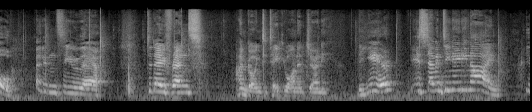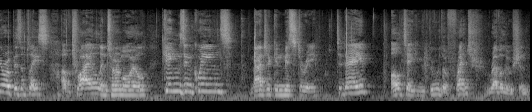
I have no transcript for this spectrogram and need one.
Oh, I didn't see you there. Today, friends, I'm going to take you on a journey. The year is 1789. Europe is a place of trial and turmoil, kings and queens, magic and mystery. Today, I'll take you through the French Revolution.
